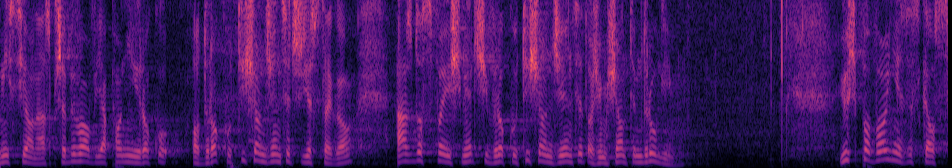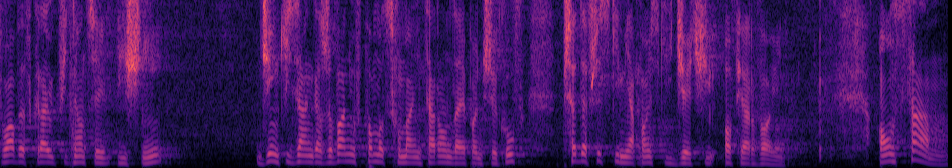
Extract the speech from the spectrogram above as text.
misjonarz przebywał w Japonii roku, od roku 1930 aż do swojej śmierci w roku 1982. Już po wojnie zyskał sławę w kraju kwitnącej wiśni dzięki zaangażowaniu w pomoc humanitarną dla Japończyków, przede wszystkim japońskich dzieci ofiar wojny. On sam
